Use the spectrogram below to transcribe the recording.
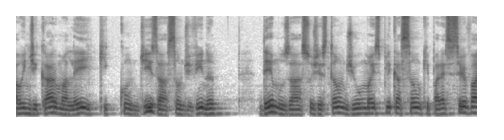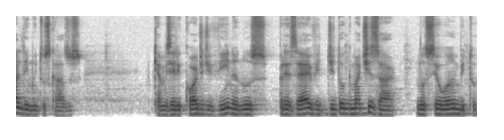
Ao indicar uma lei que condiz à ação divina, demos a sugestão de uma explicação que parece ser válida em muitos casos. Que a misericórdia divina nos preserve de dogmatizar no seu âmbito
